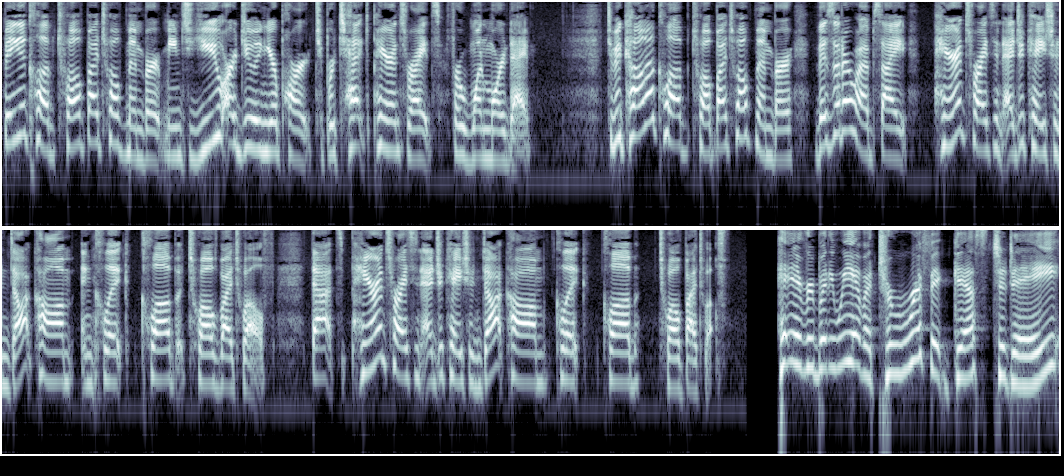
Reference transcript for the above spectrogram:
being a Club 12 by 12 member means you are doing your part to protect parents' rights for one more day. To become a Club 12 by 12 member, visit our website, parentsrightsineducation.com and click Club 12 by 12. That's parentsrightsineducation.com, click Club 12 by 12. Hey, everybody, we have a terrific guest today.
